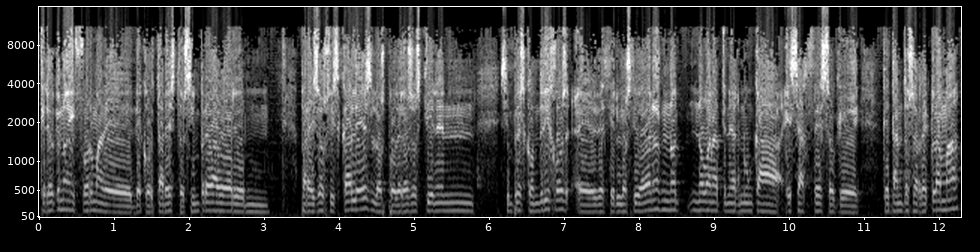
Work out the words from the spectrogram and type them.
creo que no hay forma de, cortar esto. Siempre va a haber mm, paraísos fiscales, los poderosos tienen siempre escondrijos, eh, es decir, los ciudadanos no, no van a tener nunca ese acceso que, que tanto se reclama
